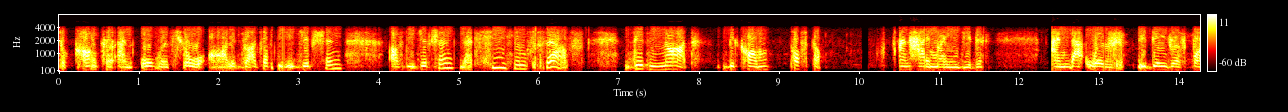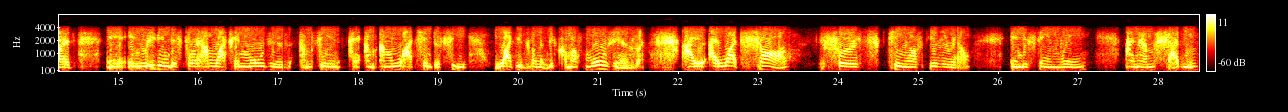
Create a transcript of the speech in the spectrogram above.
to conquer and overthrow all the gods of the Egyptian of the Egyptians, that he himself did not become puffed up and high minded and that was the dangerous part. In, in reading the story, I'm watching Moses. I'm seeing. I, I'm, I'm watching to see what is going to become of Moses. I I watched Saul, the first king of Israel, in the same way, and I'm saddened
